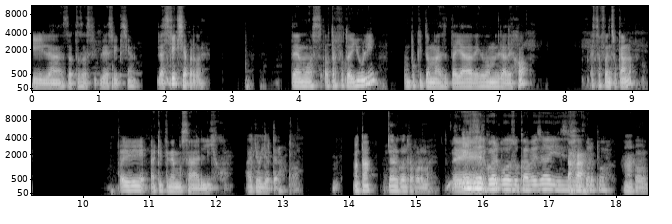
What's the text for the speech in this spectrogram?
y las datos de asfi- de asfixia. De asfixia, perdón. Tenemos otra foto de Yuli, un poquito más detallada de dónde la dejó. Esto fue en su cama. Y aquí tenemos al hijo, a Joey Otero. ¿Nota? No encuentro forma. Este es Eh, el cuerpo, su cabeza y ese es el cuerpo. Oh.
